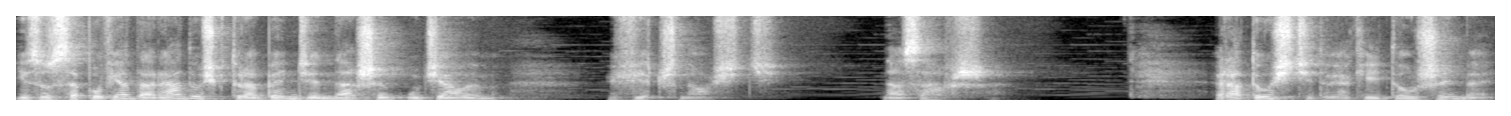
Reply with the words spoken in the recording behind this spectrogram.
Jezus zapowiada radość, która będzie naszym udziałem w wieczności, na zawsze. Radości, do jakiej dążymy,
